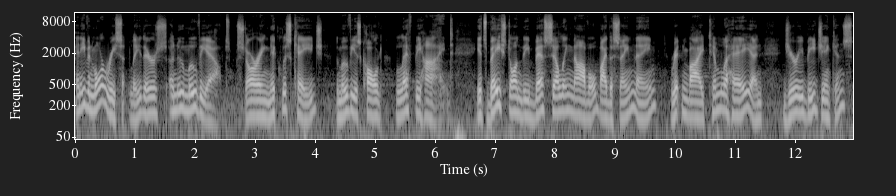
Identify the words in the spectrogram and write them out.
and even more recently, there's a new movie out starring Nicolas Cage. The movie is called Left Behind. It's based on the best selling novel by the same name written by Tim LaHaye and Jerry B. Jenkins,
